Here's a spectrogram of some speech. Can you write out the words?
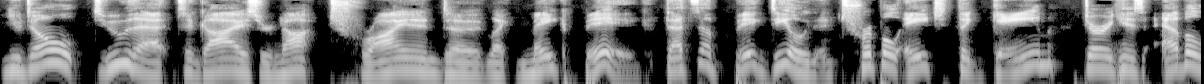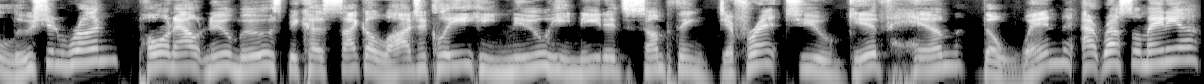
You don't do that to guys you're not trying to like make big. That's a big deal. Triple H, the game during his evolution run, pulling out new moves because psychologically he knew he needed something different to give him the win at WrestleMania,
